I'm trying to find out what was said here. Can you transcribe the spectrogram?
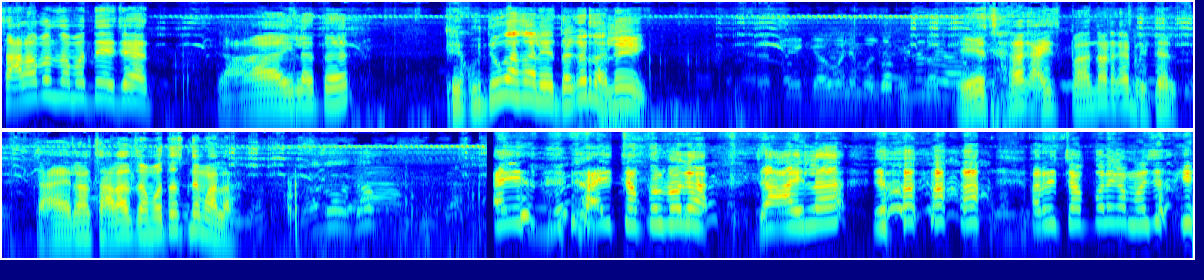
चाला पण जमत नाही याच्यात. जायला तर. फेकून देऊ का झाले दगड झाले. हे चला काहीच मला काय भेटल? जायला चाला जमतच नाही मला. आई चप्पल बघा. ज्या आईला. अरे चप्पल आहे का मजा घे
